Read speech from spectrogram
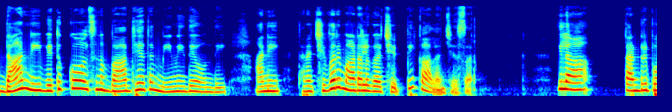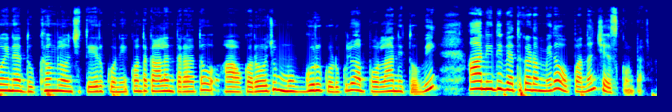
దాన్ని వెతుక్కోవాల్సిన బాధ్యత మీ మీదే ఉంది అని తన చివరి మాటలుగా చెప్పి కాలం చేశారు. ఇలా తండ్రి పోయిన దుఃఖంలోంచి తేరుకొని కొంతకాలం తర్వాత ఆ ఒకరోజు ముగ్గురు కొడుకులు ఆ పొలాన్ని తవ్వి ఆ నిధి వెతకడం మీద ఒప్పందం చేసుకుంటారు.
